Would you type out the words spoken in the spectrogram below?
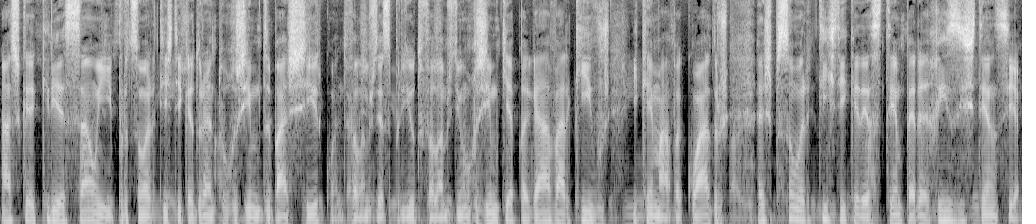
Acho que a criação e produção artística durante o regime de Bashir, quando falamos desse período, falamos de um regime que apagava arquivos e queimava quadros, a expressão artística desse tempo era resistência.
